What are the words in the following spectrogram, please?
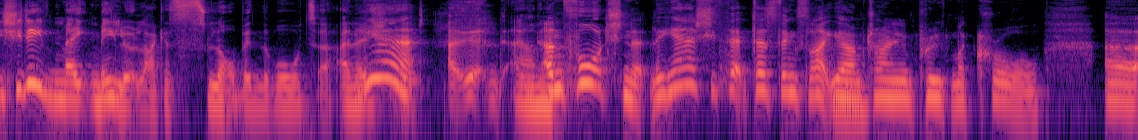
She'd even make me look like a slob in the water. I know Yeah. she would. uh, uh, unfortunately, yeah, she th- does things like, yeah, I'm trying to improve my crawl. Uh,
